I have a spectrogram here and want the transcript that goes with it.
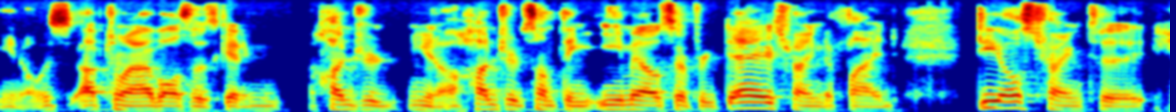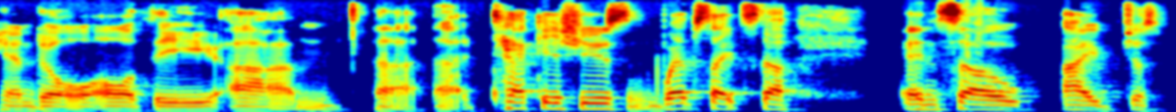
you know, it was up to my eyeballs. I was getting hundred, you know, hundred something emails every day, trying to find deals, trying to handle all the um, uh, uh, tech issues and website stuff. And so I just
